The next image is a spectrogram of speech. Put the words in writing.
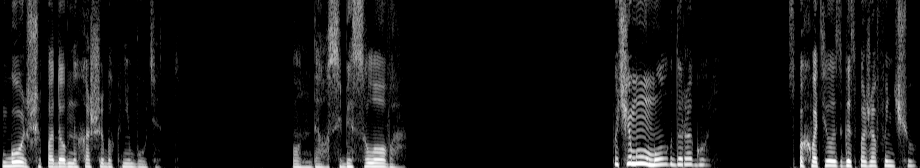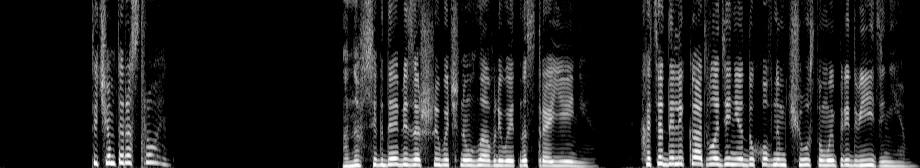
Больше подобных ошибок не будет. Он дал себе слово. «Почему умолк, дорогой?» — спохватилась госпожа Фэнчу. «Ты чем-то расстроен?» Она всегда безошибочно улавливает настроение, хотя далека от владения духовным чувством и предвидением.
